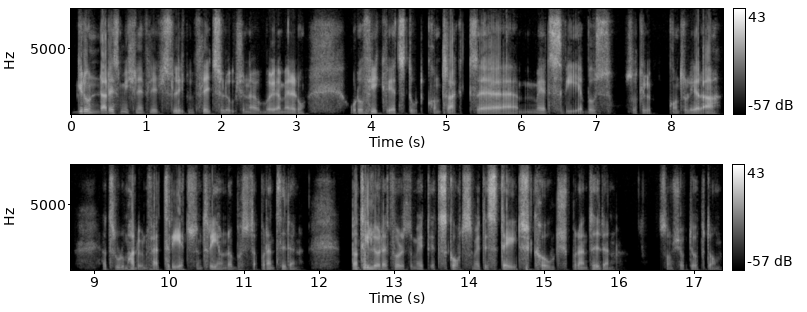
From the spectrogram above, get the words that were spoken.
grundades Michelin Fleet, Fleet Solution när jag började med det då. Och då fick vi ett stort kontrakt eh, med Svebus som skulle kontrollera, jag tror de hade ungefär 3300 bussar på den tiden. De tillhörde ett företag som ett, ett skott som hette Stagecoach på den tiden som köpte upp dem.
